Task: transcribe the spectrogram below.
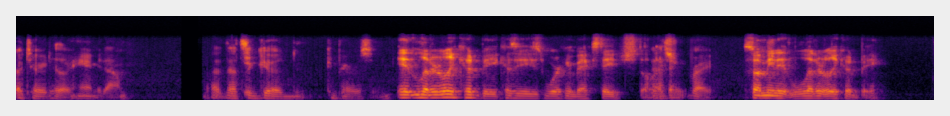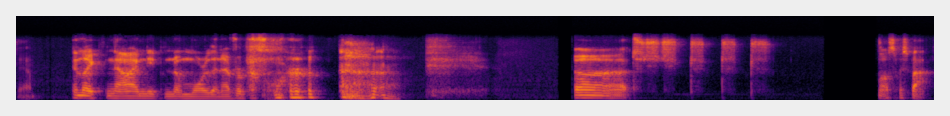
a Terry Taylor hand me down. Uh, that's a good comparison. It literally could be because he's working backstage still. That's I think right. so. I mean, it literally could be. Yeah. And like now, I need to know more than ever before. Uh, lost my spot.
